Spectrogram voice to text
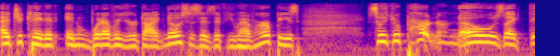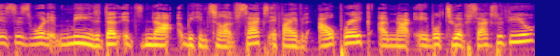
educated in whatever your diagnosis is. If you have herpes, so your partner knows like this is what it means. It does. It's not. We can still have sex. If I have an outbreak, I'm not able to have sex with you.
